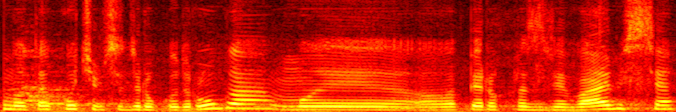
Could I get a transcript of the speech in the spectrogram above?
Мы так учимся друг у друга, мы, э, во-первых, развиваемся,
